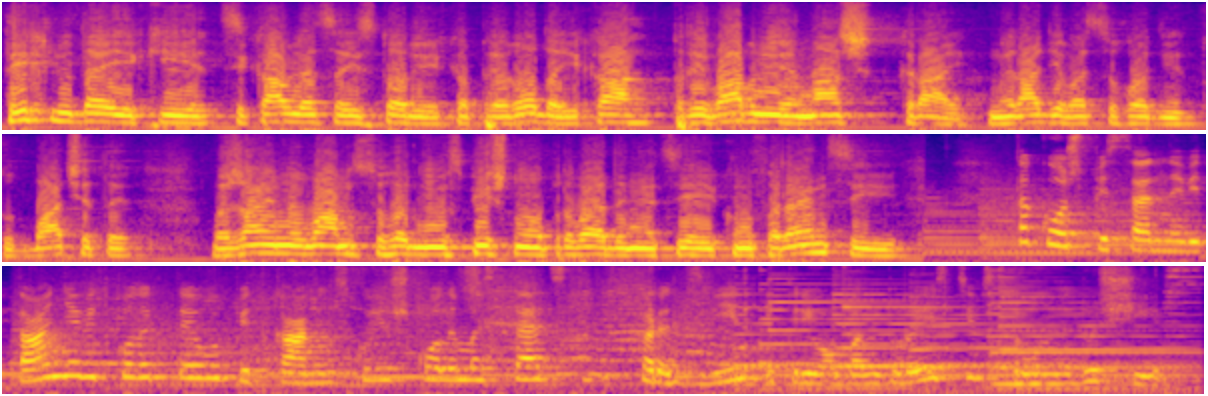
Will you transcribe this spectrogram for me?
тих людей, які цікавляться історією, яка природа, яка приваблює наш край. Ми раді вас сьогодні тут бачити. Бажаємо вам сьогодні успішного проведення цієї конференції. також пісенне вітання від колективу Підкам'янської школи мистецтв, передзвін і тріо бандуристів струни душі.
